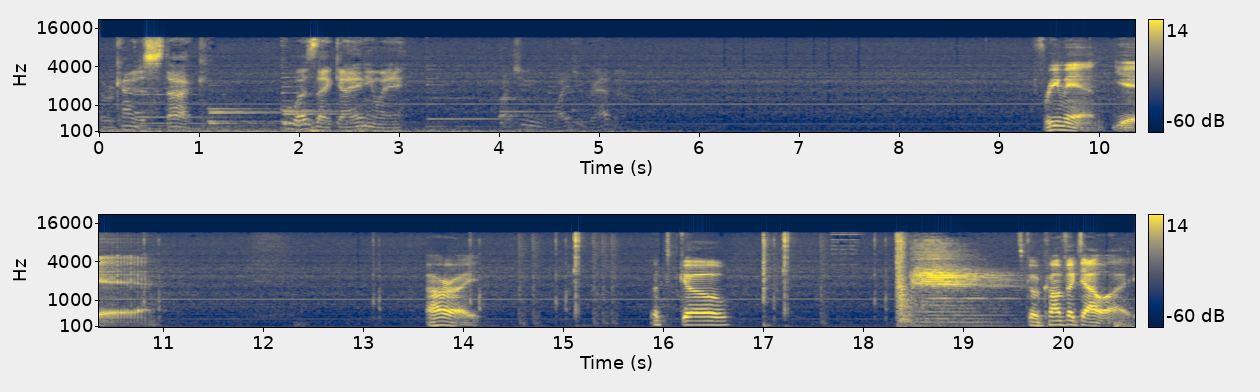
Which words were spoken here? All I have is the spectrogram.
So we're kind of just stuck. Who was that guy anyway? Why'd you Why'd you grab him? Free man. Yeah. Alright. Let's go. Let's go convict ally.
